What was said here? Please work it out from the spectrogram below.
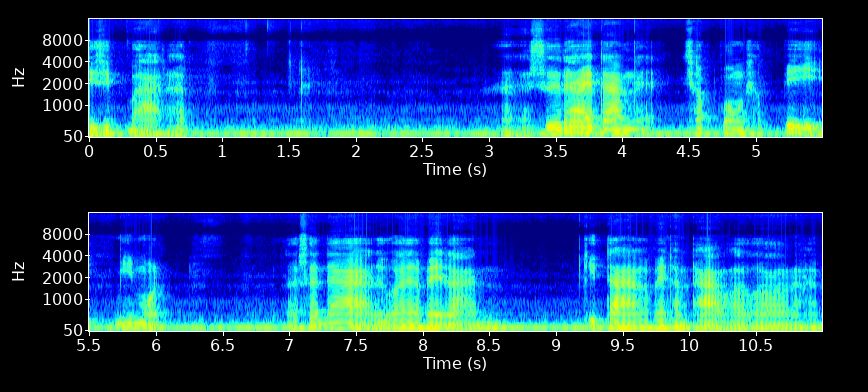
40 บาทครับ ซื้อได้ตามเนี่ยช้อปปงช้อปปี้มีหมดลาซาด้าหรือว่าจะไปร้านกีตาร์ก็ไปทำถามเขาเอานะครับ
